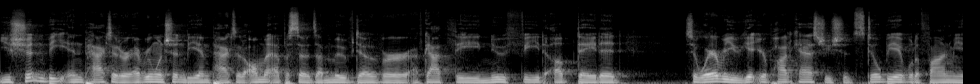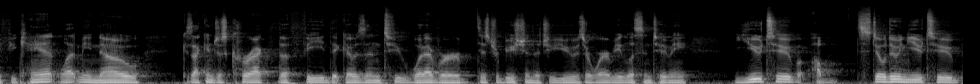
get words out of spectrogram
You shouldn't be impacted, or everyone shouldn't be impacted. All my episodes I've moved over. I've got the new feed updated. So wherever you get your podcast, you should still be able to find me. If you can't, let me know because I can just correct the feed that goes into whatever distribution that you use or wherever you listen to me. YouTube, I'm still doing YouTube.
